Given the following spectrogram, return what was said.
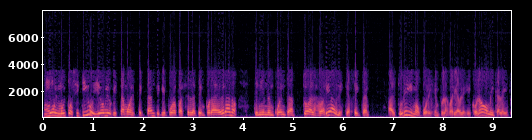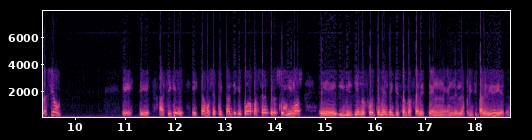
muy, muy positivo y obvio que estamos expectantes que pueda pasar la temporada de verano, teniendo en cuenta todas las variables que afectan al turismo, por ejemplo, las variables económicas, la inflación. Este, así que estamos expectantes que pueda pasar, pero seguimos eh, invirtiendo fuertemente en que San Rafael esté en, en las principales viviendas.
